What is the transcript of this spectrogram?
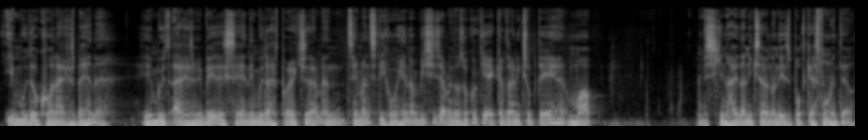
je moet ook gewoon ergens beginnen. Je moet ergens mee bezig zijn. Je moet echt projectjes hebben. En het zijn mensen die gewoon geen ambities hebben. Dat is ook oké. Ik heb daar niks op tegen. Maar Misschien ga je dan niks hebben aan deze podcast momenteel.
